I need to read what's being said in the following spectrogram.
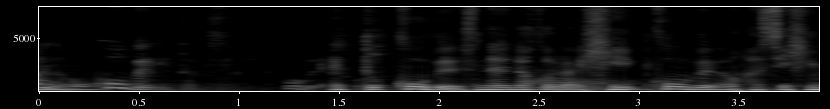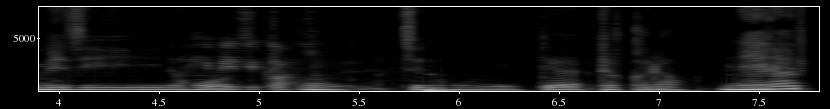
あの庫神戸にいたんですえっと神戸ですね。だからひ神戸の端姫路の方。姫路か。うん、あっちの方にいてだから狙っ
